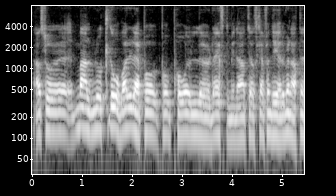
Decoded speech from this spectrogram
Alltså eh, Malmrot lovade det på, på, på lördag eftermiddag att jag ska fundera över natten.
